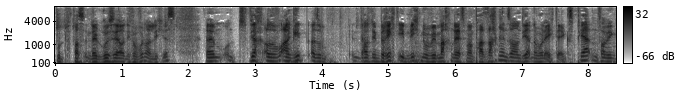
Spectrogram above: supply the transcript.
gut, was in der Größe ja auch nicht verwunderlich ist. Ähm, und wir, also angeb, also laut dem Bericht eben nicht nur, wir machen da jetzt mal ein paar Sachen hin, sondern die hatten da wohl echte Experten, von wegen,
